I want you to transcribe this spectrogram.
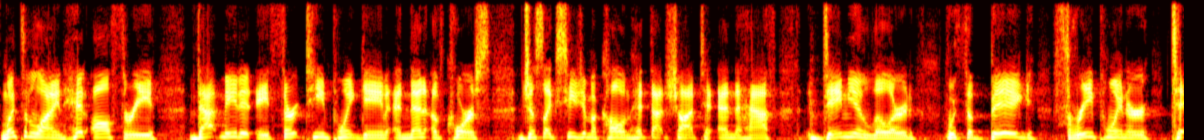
went to the line, hit all three. That made it a 13 point game. And then, of course, just like CJ McCollum hit that shot to end the half, Damian Lillard with the big three pointer to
